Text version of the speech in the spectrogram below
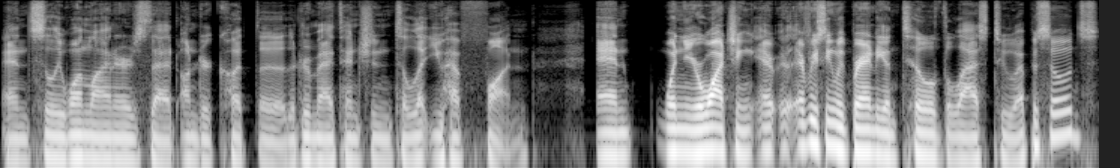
and silly one-liners that undercut the the dramatic tension to let you have fun. And when you're watching every scene with Brandy until the last two episodes,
